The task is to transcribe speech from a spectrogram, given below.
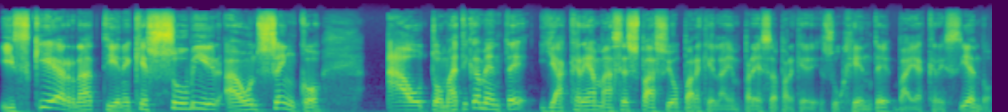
izquierda tiene que subir a un 5, automáticamente ya crea más espacio para que la empresa, para que su gente vaya creciendo.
